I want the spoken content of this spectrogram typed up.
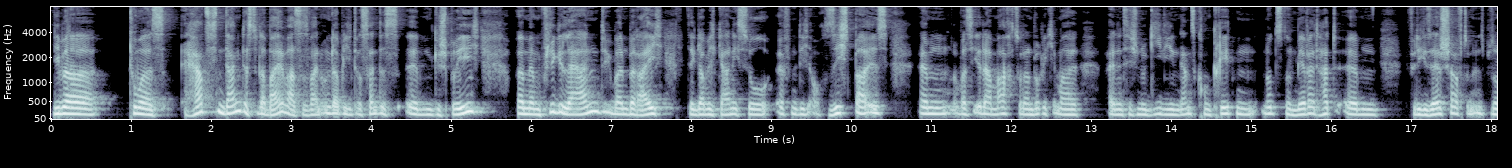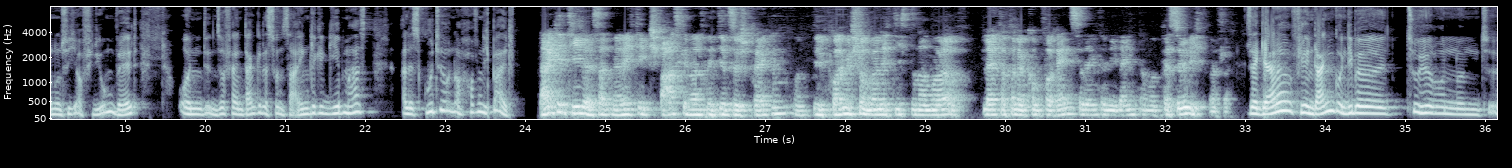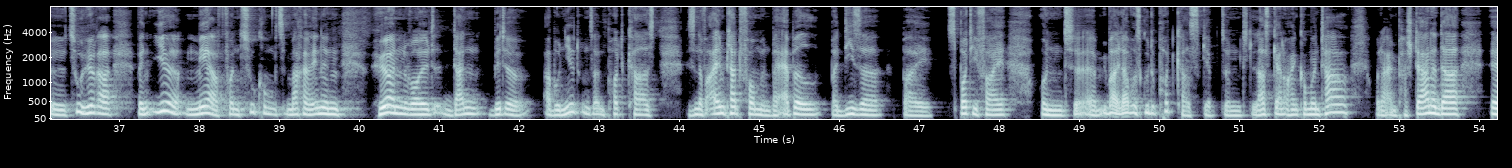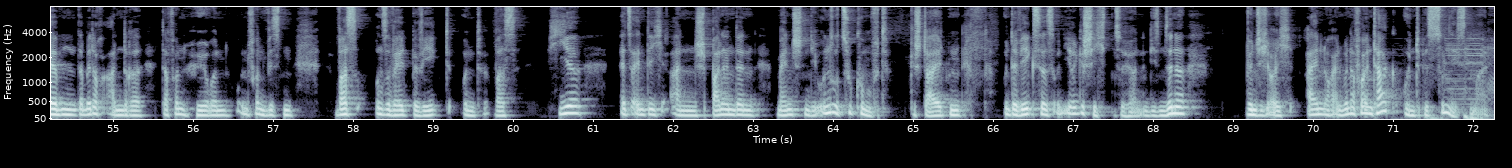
Lieber Thomas, herzlichen Dank, dass du dabei warst. Das war ein unglaublich interessantes ähm, Gespräch. Ähm, wir haben viel gelernt über einen Bereich, der, glaube ich, gar nicht so öffentlich auch sichtbar ist, ähm, was ihr da macht, sondern wirklich immer eine Technologie, die einen ganz konkreten Nutzen und Mehrwert hat ähm, für die Gesellschaft und insbesondere natürlich auch für die Umwelt. Und insofern danke, dass du uns da Einblicke gegeben hast. Alles Gute und auch hoffentlich bald. Danke, Thiele. Es hat mir richtig Spaß gemacht, mit dir zu sprechen. Und ich freue mich schon, wenn ich dich dann einmal vielleicht auf einer Konferenz oder irgendeinem Event einmal persönlich treffe. Sehr gerne. Vielen Dank. Und liebe Zuhörerinnen und äh, Zuhörer, wenn ihr mehr von ZukunftsmacherInnen hören wollt, dann bitte abonniert unseren Podcast. Wir sind auf allen Plattformen, bei Apple, bei Deezer, bei Spotify und äh, überall da, wo es gute Podcasts gibt. Und lasst gerne auch einen Kommentar oder ein paar Sterne da, ähm, damit auch andere davon hören und von wissen, was unsere Welt bewegt und was hier letztendlich an spannenden Menschen, die unsere Zukunft gestalten, unterwegs ist und ihre Geschichten zu hören. In diesem Sinne wünsche ich euch allen noch einen wundervollen Tag und bis zum nächsten Mal.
